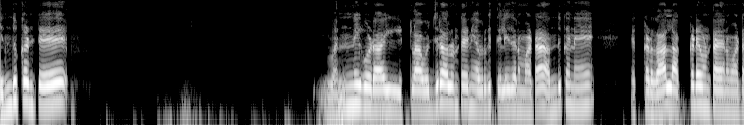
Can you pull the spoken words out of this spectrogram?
ఎందుకంటే ఇవన్నీ కూడా ఇట్లా వజ్రాలు ఉంటాయని ఎవరికి తెలియదు అనమాట అందుకనే ఎక్కడ రాళ్ళు అక్కడే ఉంటాయన్నమాట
